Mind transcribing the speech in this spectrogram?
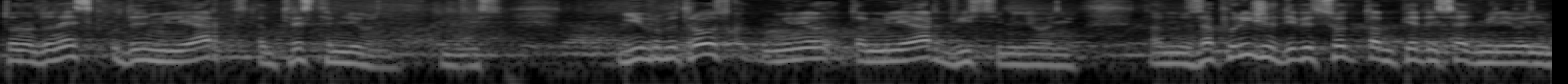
то на Донецьк 1 мільярд там 300 мільйонів. там 200. Дніпропетровськ там мільярд 200 мільйонів. Там Запоріжжя 950 мільйонів.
